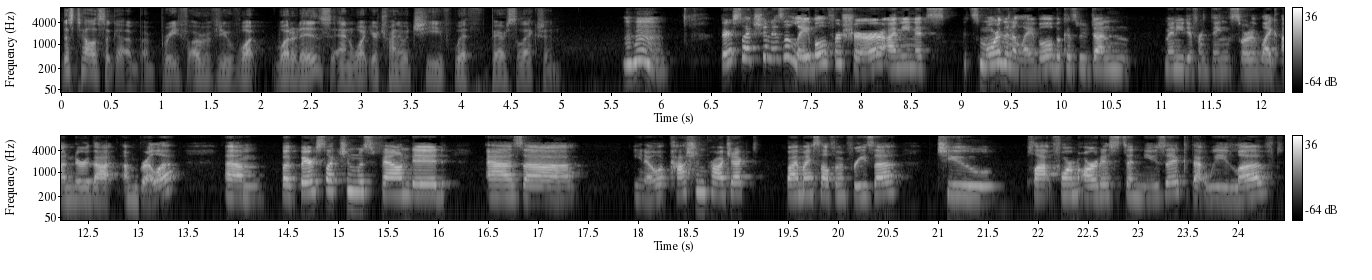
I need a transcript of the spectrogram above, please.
just tell us a, a brief overview of what what it is and what you're trying to achieve with Bear Selection. hmm Bear Selection is a label for sure. I mean, it's it's more than a label because we've done many different things, sort of like under that umbrella. Um, but Bear Selection was founded as a you know a passion project by myself and Frieza to platform artists and music that we loved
